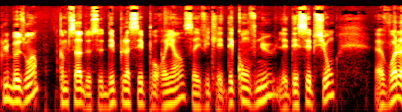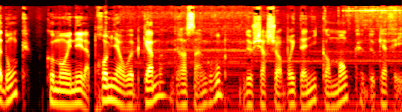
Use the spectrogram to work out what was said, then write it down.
Plus besoin, comme ça, de se déplacer pour rien, ça évite les déconvenus, les déceptions. Euh, voilà donc comment est née la première webcam grâce à un groupe de chercheurs britanniques en manque de caféine.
